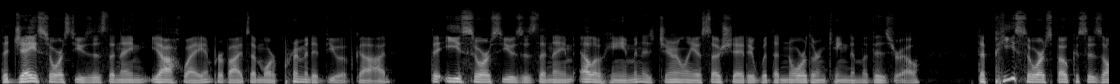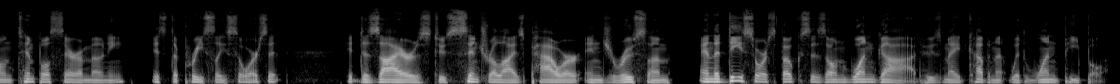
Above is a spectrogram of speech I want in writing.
The J source uses the name Yahweh and provides a more primitive view of God. The E source uses the name Elohim and is generally associated with the northern kingdom of Israel. The P source focuses on temple ceremony. It's the priestly source. It it desires to centralize power in Jerusalem. And the D source focuses on one God who's made covenant with one people.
